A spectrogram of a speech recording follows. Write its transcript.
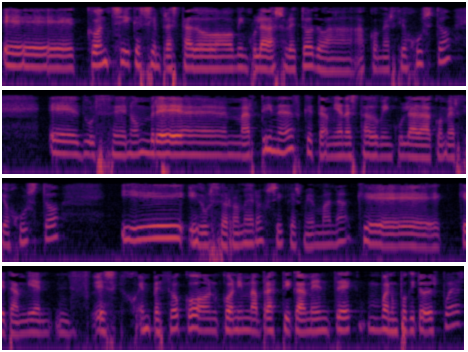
eh, Conchi, que siempre ha estado vinculada sobre todo a Comercio Justo, eh, Dulce Nombre Martínez, que también ha estado vinculada a Comercio Justo, y, Dulce Romero, sí, que es mi hermana, que, también empezó con, Inma prácticamente, bueno, un poquito después,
